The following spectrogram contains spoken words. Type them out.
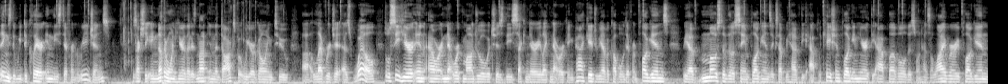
things that we declare in these different regions. There's actually another one here that is not in the docs, but we are going to uh, leverage it as well. So we'll see here in our network module, which is the secondary like networking package, we have a couple of different plugins. We have most of those same plugins, except we have the application plugin here at the app level. This one has a library plugin.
